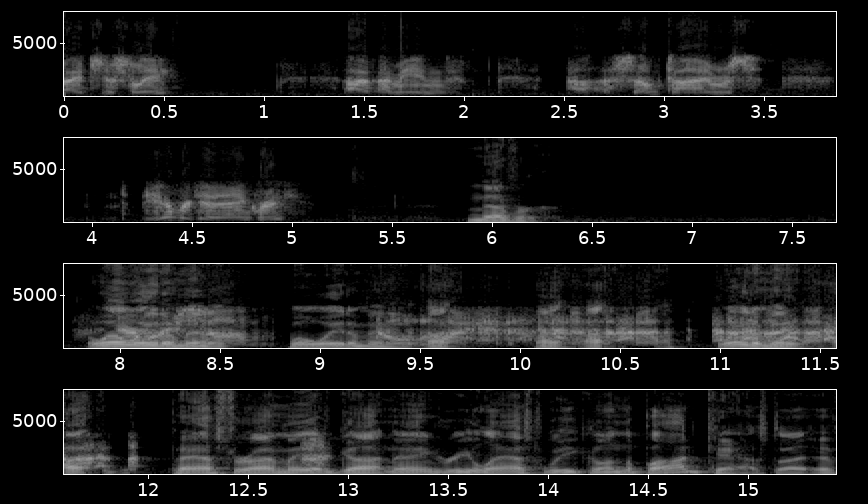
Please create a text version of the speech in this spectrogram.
righteously. I, I mean, uh, sometimes, do you ever get angry? Never. Well, You're wait a minute. Son. Well, wait a minute. I, I, I, wait a minute, Pastor. I may have gotten angry last week on the podcast, if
